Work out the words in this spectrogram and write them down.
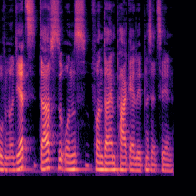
Rufen. Und jetzt darfst du uns von deinem Parkerlebnis erzählen.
